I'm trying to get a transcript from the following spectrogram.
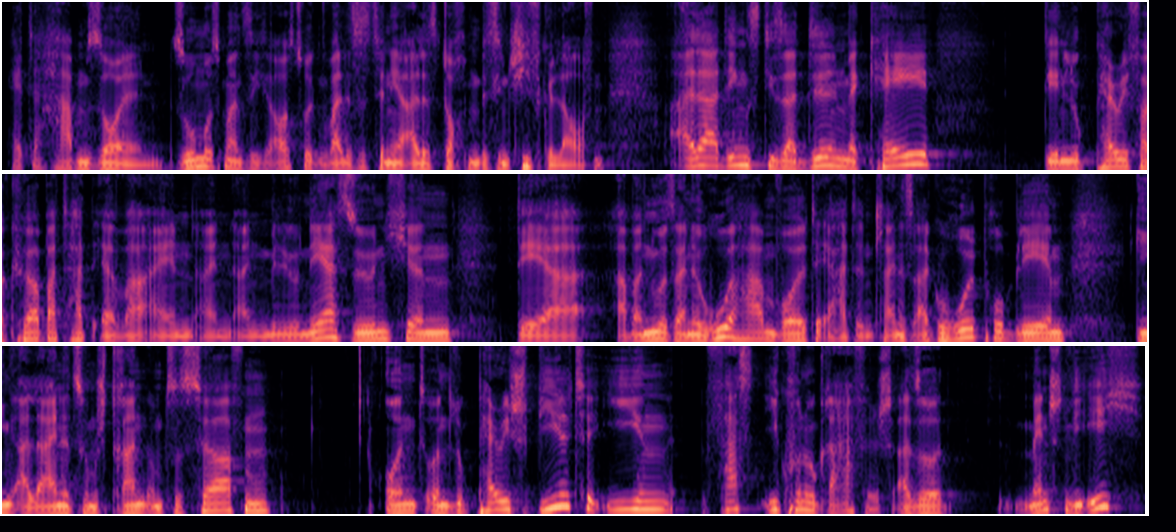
hätte haben sollen. So muss man sich ausdrücken, weil es ist denn ja alles doch ein bisschen schief gelaufen. Allerdings dieser Dylan McKay, den Luke Perry verkörpert hat, er war ein, ein, ein Millionärssöhnchen, der aber nur seine Ruhe haben wollte. Er hatte ein kleines Alkoholproblem, ging alleine zum Strand, um zu surfen. Und, und Luke Perry spielte ihn fast ikonografisch. Also Menschen wie ich,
